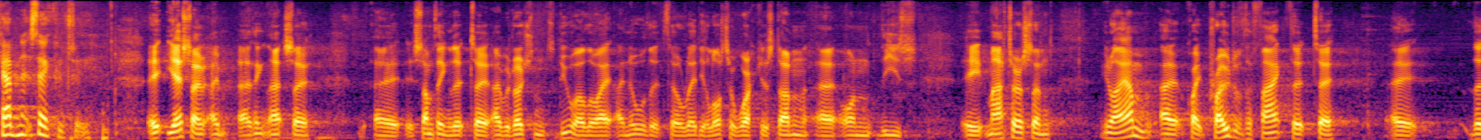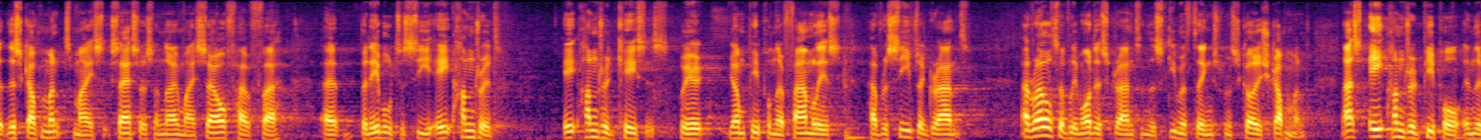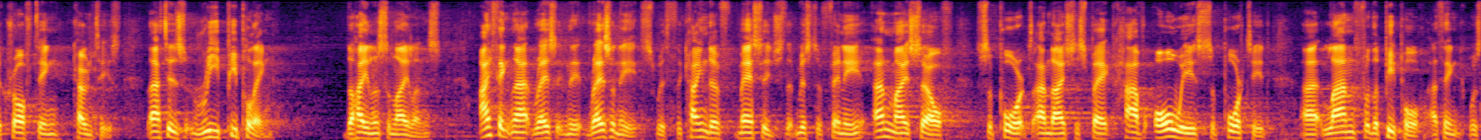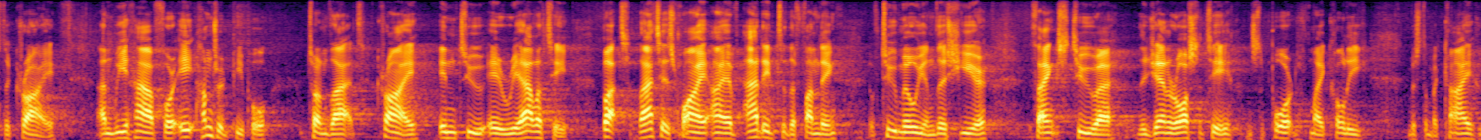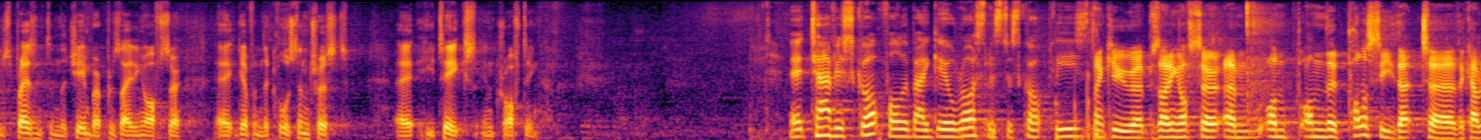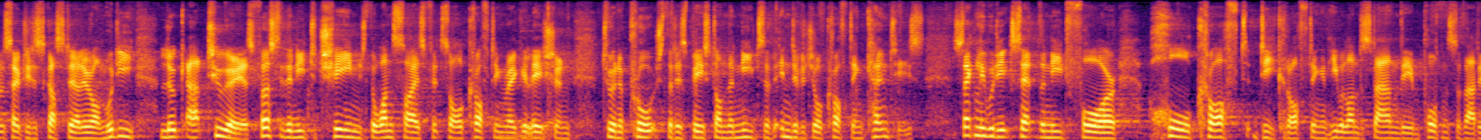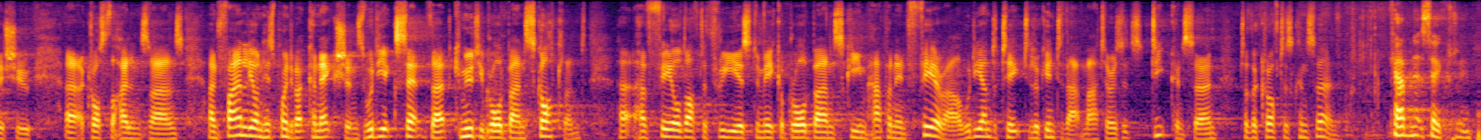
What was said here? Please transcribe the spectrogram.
Cabinet Secretary. Uh, yes, I, I, I think that's a, uh, something that uh, I would urge them to do, although I, I know that already a lot of work is done uh, on these uh, matters. And, you know, I am uh, quite proud of the fact that uh, uh, that this government, my successors and now myself, have uh, uh, been able to see 800, 800 cases where young people and their families have received a grant, a relatively modest grant in the scheme of things from the Scottish Government. That's 800 people in the Crofting counties. That is repeopling the Highlands and Islands. I think that resonates with the kind of message that Mr Finney and myself support and I suspect have always supported Uh, land for the people, I think, was the cry. And we have, for 800 people, turned that cry into a reality. But that is why I have added to the funding of 2 million this year, thanks to uh, the generosity and support of my colleague, Mr. Mackay, who's present in the chamber, presiding officer, uh, given the close interest uh, he takes in crofting. Uh, Tavish Scott, followed by Gail Ross. Mr Scott, please. Thank you, uh, Presiding Officer. Um, on, on the policy that uh, the Cabinet Secretary discussed earlier on, would he look at two areas? Firstly, the need to change the one-size-fits-all crofting regulation to an approach that is based on the needs of individual crofting counties. Secondly, would he accept the need for whole croft decrofting, and he will understand the importance of that issue uh, across the Highlands and Islands. And finally, on his point about connections, would he accept that Community Broadband Scotland uh, have failed after three years to make a broadband scheme happen in Fair Isle? Would he undertake to look into that matter as its deep concern to the crofters concerned? Cabinet Secretary.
